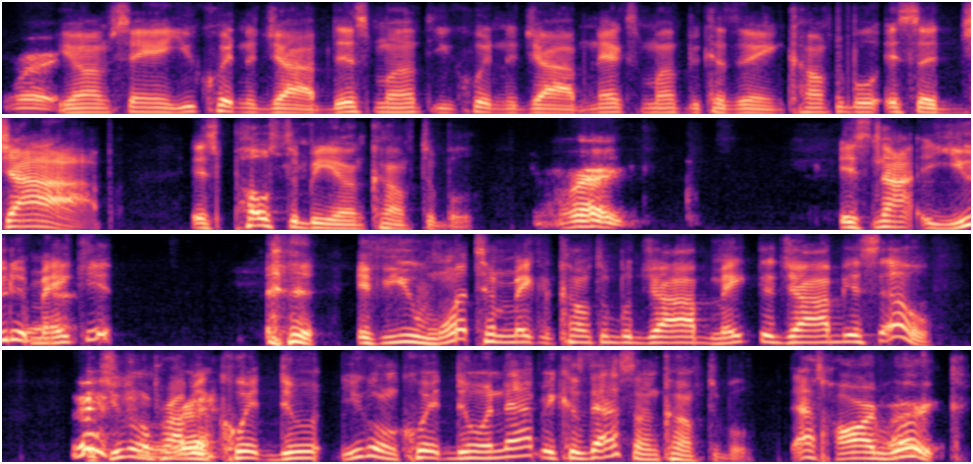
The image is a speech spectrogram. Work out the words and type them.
Right, you know what i'm saying? You quitting a job this month you quitting a job next month because it ain't comfortable. It's a job. It's supposed to be uncomfortable. Right. it's not you to Yeah. make it. If you want to make a comfortable job make the job yourself but you're gonna probably quit doing you're gonna quit doing that because that's uncomfortable that's hard Right. work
